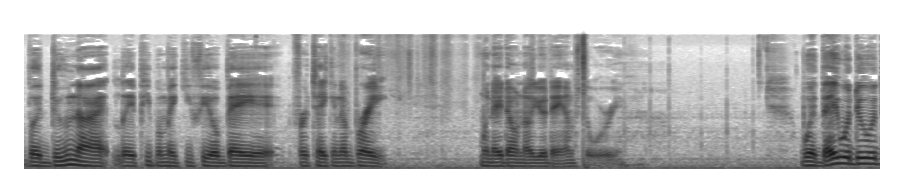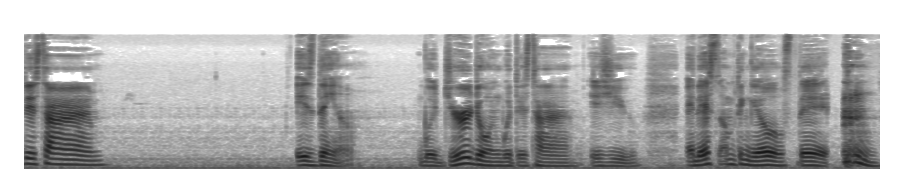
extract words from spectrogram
But do not let people make you feel bad for taking a break when they don't know your damn story. What they would do at this time is them. What you're doing with this time is you. And that's something else that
